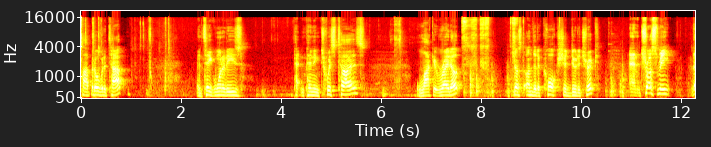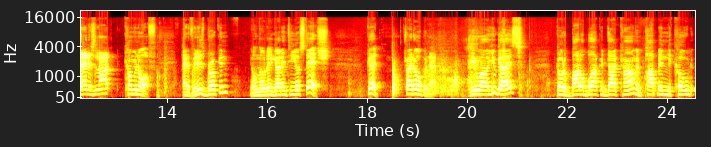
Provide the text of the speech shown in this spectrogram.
pop it over the top, and take one of these patent pending twist ties, lock it right up, just under the cork should do the trick. And trust me, that is not coming off. And if it is broken, you'll know they got into your stash. Good. Try to open that. Meanwhile, you guys go to bottleblocker.com and pop in the code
